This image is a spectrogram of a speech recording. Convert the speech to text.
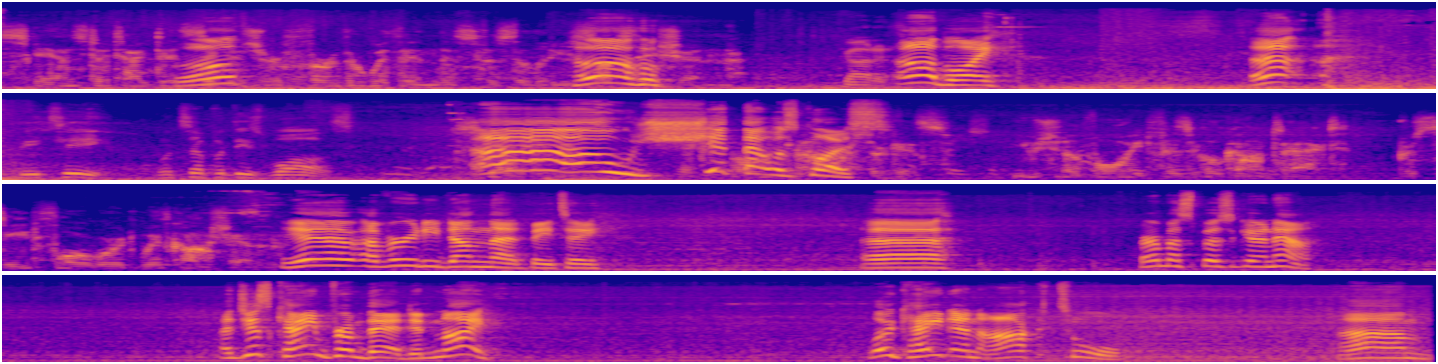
Scans detected Oh. signature further within this facility's Oh. substation. Got it. Oh boy. Uh, BT, what's up with these walls? oh shit, that was close. circuits. You should avoid physical contact. Proceed forward with caution. Yeah, I've already done that, BT. Uh, where am I supposed to go now? I just came from there, didn't I? Locate an arc tool. Um.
